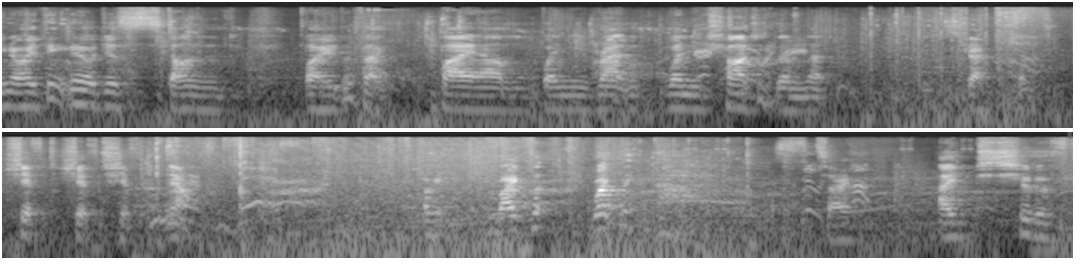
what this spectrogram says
You know, I think they were just stunned by the fact by um when you ran when you charged them that distracted them. Shift, shift, shift. Now. Okay, right click, right click. Sorry, I should have.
